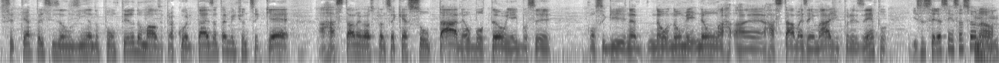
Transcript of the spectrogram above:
você ter a precisãozinha do ponteiro do mouse para cortar exatamente onde você quer, arrastar o negócio para onde você quer, soltar, né, o botão e aí você conseguir, né, não, não, não é, arrastar mais a imagem, por exemplo, isso seria sensacional. Uhum.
